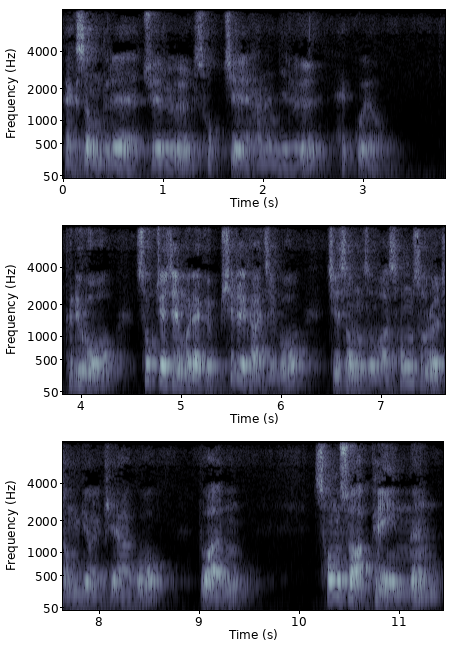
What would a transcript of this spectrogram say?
백성들의 죄를 속죄하는 일을 했고요. 그리고 속죄 제물의 그 피를 가지고 지성소와 성소를 정결케 하고 또한 성소 앞에 있는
